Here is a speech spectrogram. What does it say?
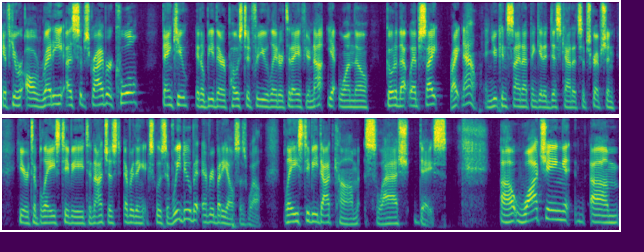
If you're already a subscriber, cool. Thank you. It'll be there posted for you later today. If you're not yet one, though, go to that website right now and you can sign up and get a discounted subscription here to Blaze TV to not just everything exclusive we do, but everybody else as well. BlazeTV.com slash Deace uh, watching um,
